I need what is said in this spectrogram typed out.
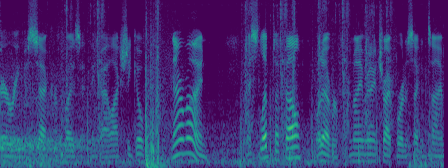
rare ring to sacrifice. I think I'll actually go. Never mind. I slipped. I fell. Whatever. I'm not even gonna try for it a second time.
